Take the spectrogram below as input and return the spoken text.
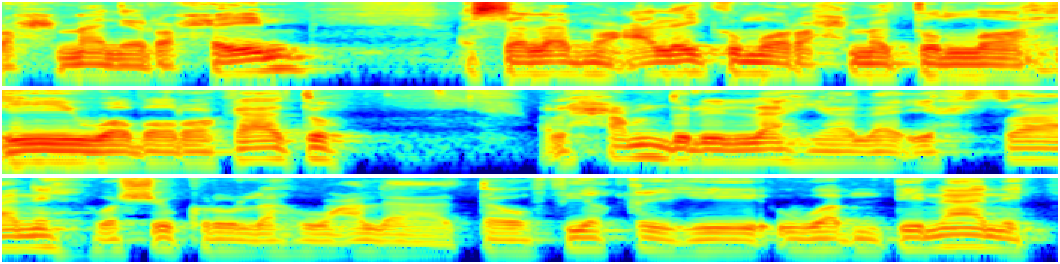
Bismillahirrahmanirrahim. Assalamualaikum warahmatullahi wabarakatuh. Alhamdulillahi ala ihsanih wa syukru lahu ala taufiqihi wa amtinanih.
